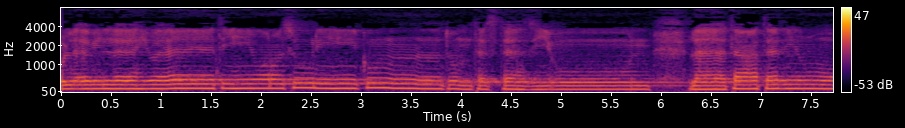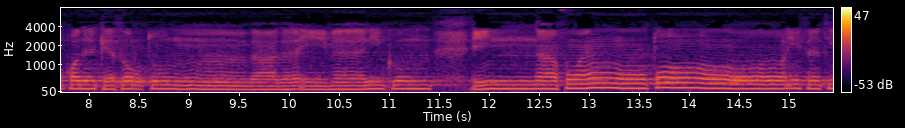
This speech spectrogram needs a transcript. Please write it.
قل أب الله وآياته ورسوله كنتم تستهزئون لا تعتذروا قد كفرتم بعد إيمانكم إن نعف عن طائفة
